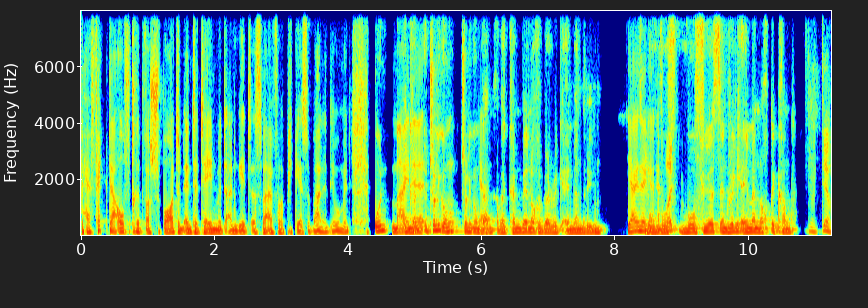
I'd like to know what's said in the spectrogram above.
perfekter Auftritt, was Sport und Entertainment angeht. Das war einfach Piquet Subban in dem Moment. Und meine. Können, Entschuldigung, Entschuldigung, ja. Aber können wir noch über Rick Amon reden? Ja, sehr gerne. Wo, wofür ist denn Rick Amon noch bekannt? Der,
